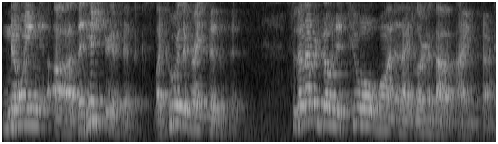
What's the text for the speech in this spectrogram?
knowing uh, the history of physics, like who are the great physicists. So then I would go into 201 and I'd learn about Einstein.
